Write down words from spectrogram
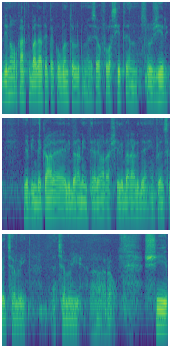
din nou, o carte bazată pe cuvântul lui Dumnezeu folosit în slujiri de vindecare, eliberare interioară și eliberare de influențele celui, celui uh, rău. Și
